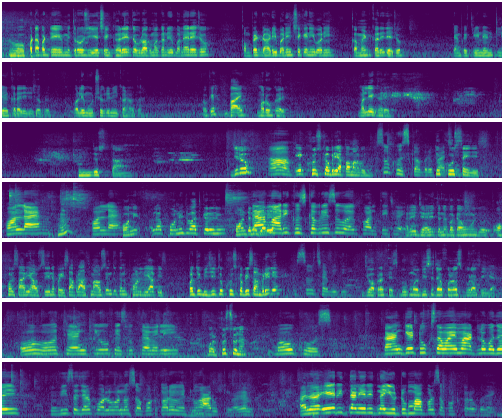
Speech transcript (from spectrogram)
તો ફટાફટ મિત્રો જઈએ છે ઘરે, તો વ્લોગમાં કરી બને રહેજો. કમ્પ્લીટ દાઢી બની છે કે નહીં બની કમેન્ટ કરી દેજો. કેમ કે ક્લીન એન્ડ ક્લિયર કરાવી દીધું છે આપણે. ઓલી મૂછકલી નહીં કરાવતા ઓકે બાય મારું ઘરે. મળીએ ઘરે. હિન્દુસ્તાન. જીરો હા. એક ખુશખબરી આપવા માંગુ છું. શું ખુશખબરી તું ખુશ થઈ જઈશ. ફોન લાયા. ફોન લાયા. ફોન એટલે ફોન જ વાત કરું છું. ફોન તને જ્યારે મારી ખુશખબરી શું હોય? ફોનથી જ હોય. અરે જ્યારે તને બકાવું ઓફર સારી આવશે અને પૈસા આપણા હાથમાં આવશે ને તો તને ફોન લઈ આપીશ. પણ તું બીજી તો ખુશખબરી સાંભળી લે. શું છે બીજી? જો આપણા ફેસબુકમાં વીસ હજાર ફોલોઅર્સ પૂરા થઈ ગયા. ઓહો થેન્ક યુ ફેસબુક ફેમિલી બોલ ખુશ છું ને? બહુ ખુશ. કારણ કે ટૂંક સમયમાં આટલો બધો વીસ હજાર ફોલોવરનો સપોર્ટ કર્યો એટલું સારું કહેવાય એમ. અને એ રીતના એ રીતના યુટ્યુબમાં પણ સપોર્ટ કરો બધાય.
